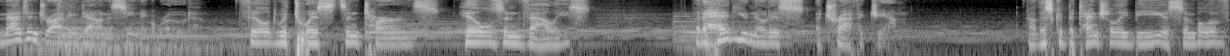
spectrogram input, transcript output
Imagine driving down a scenic road filled with twists and turns, hills and valleys. But ahead you notice a traffic jam. Now, this could potentially be a symbol of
